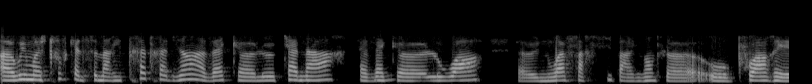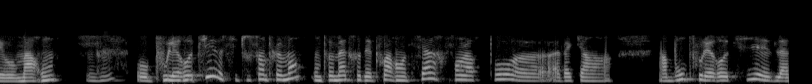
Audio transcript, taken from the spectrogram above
Ah oui, moi je trouve qu'elle se marie très très bien avec euh, le canard, avec mmh. euh, l'oie, euh, une oie farcie par exemple aux poires et aux marrons. Mmh au poulet rôti aussi, tout simplement. On peut mettre des poires entières sans leur peau avec un, bon poulet rôti et de la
